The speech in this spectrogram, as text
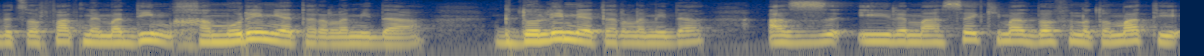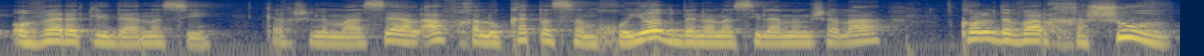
בצרפת ממדים חמורים יתר על המידה, גדולים יתר על המידה, אז היא למעשה כמעט באופן אוטומטי עוברת לידי הנשיא. כך שלמעשה על אף חלוקת הסמכויות בין הנשיא לממשלה, כל דבר חשוב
